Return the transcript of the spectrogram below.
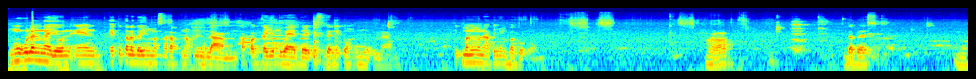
umuulan ngayon and ito talaga yung masarap na ulam kapag kayong weather is ganitong umuulan. Tikman mo natin yung bagoong. Harap. The best. Mm.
